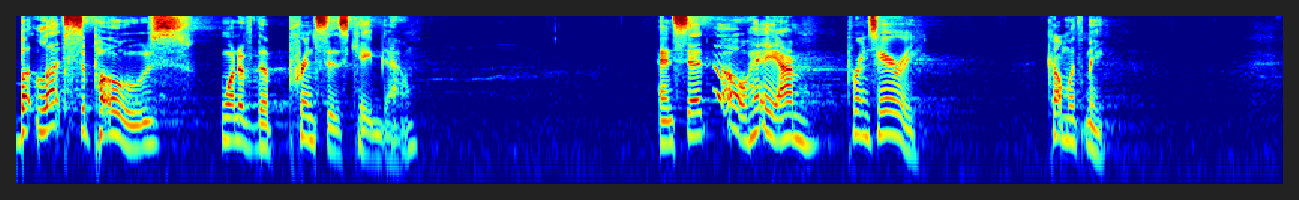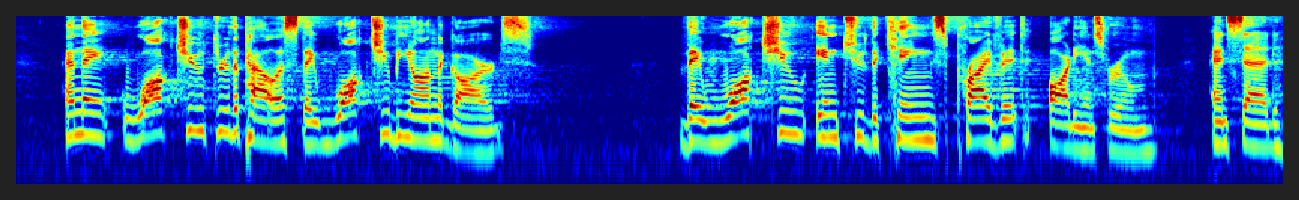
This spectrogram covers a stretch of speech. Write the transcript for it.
But let's suppose one of the princes came down and said, Oh, hey, I'm Prince Harry. Come with me. And they walked you through the palace, they walked you beyond the guards, they walked you into the king's private audience room and said,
